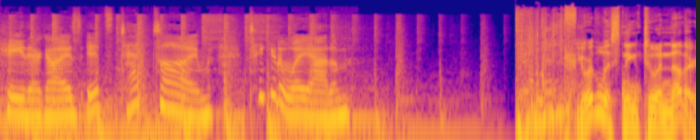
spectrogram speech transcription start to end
Hey there, guys, it's tech time. Take it away, Adam. You're listening to another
